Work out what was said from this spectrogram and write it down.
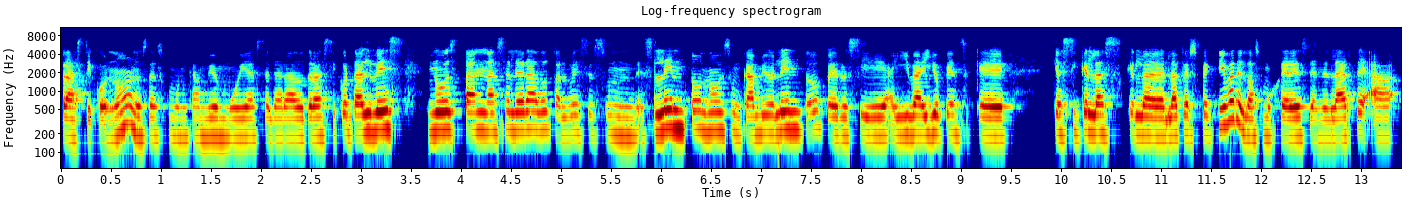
drástico, ¿no? No es como un cambio muy acelerado, drástico. Tal vez no es tan acelerado, tal vez es, un, es lento, ¿no? Es un cambio lento, pero sí, ahí va. Y yo pienso que, que así que, las, que la, la, perspectiva de las mujeres en el arte ha,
